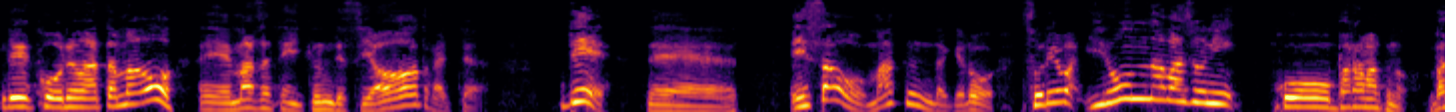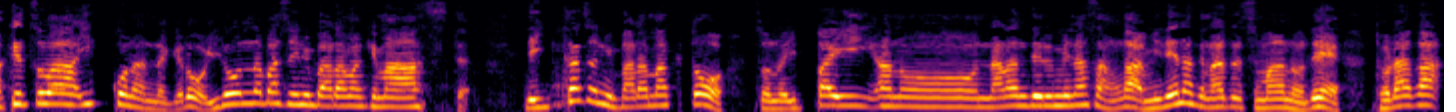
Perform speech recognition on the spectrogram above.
で、これの頭を、えー、混ぜていくんですよ、とか言って。で、えー、餌を撒くんだけど、それはいろんな場所に、こう、ばらまくの。バケツは1個なんだけど、いろんな場所にばらまきますって。で、一箇所にばらまくと、そのいっぱい、あのー、並んでる皆さんが見れなくなってしまうので、虎が、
